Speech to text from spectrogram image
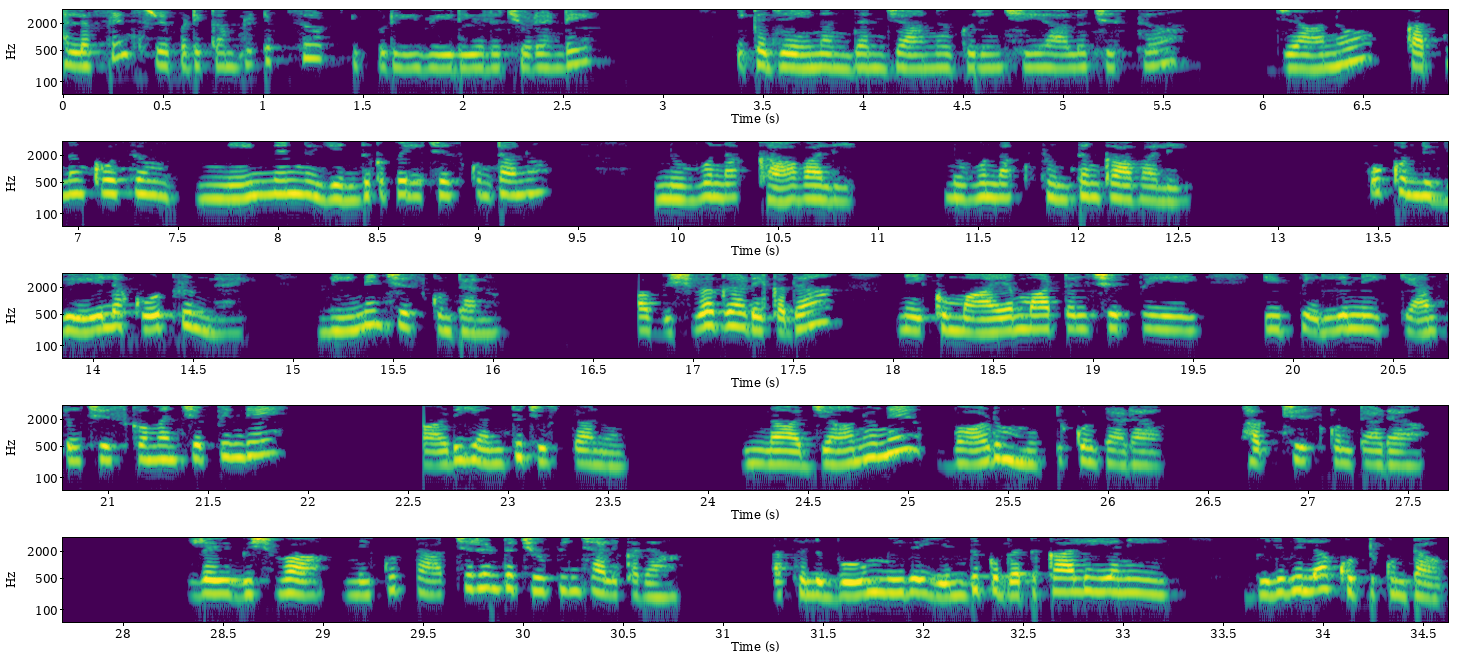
Hello friends రేపటి complete episode. ఇప్పుడు ఈ వీడియోలో చూడండి. ఇక జయనందన్ జాను గురించి ఆలోచిస్తూ జాను కట్నం కోసం నేను నిన్ను ఎందుకు పెళ్ళి చేసుకుంటాను? నువ్వు నాకు కావాలి. నువ్వు నాకు సొంతం కావాలి. నాకు కొన్ని వేల కోట్లున్నాయి. నేనేం చేసుకుంటాను? ఆ విశ్వగాడే కదా నీకు మాయ మాటలు చెప్పి ఈ పెళ్ళిని క్యాన్సిల్ చేసుకోమని చెప్పింది? వాడి అంతు చూస్తాను. నా జానునే వాడు ముట్టుకుంటాడా? హక్ చేసుకుంటాడా? రే విశ్వ నీకు టార్చర్ ఏంటో చూపించాలి కదా. అసలు భూమి మీద ఎందుకు బ్రతకాలి అని విలువిలా కొట్టుకుంటావు?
